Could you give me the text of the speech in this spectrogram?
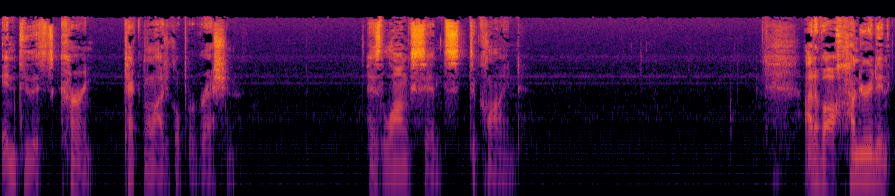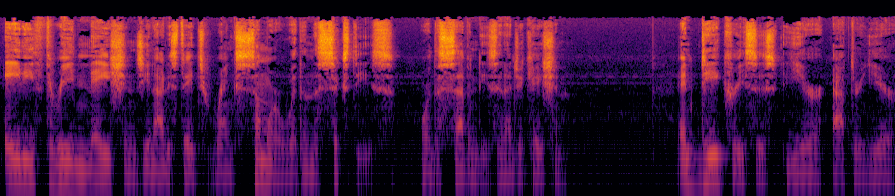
into this current technological progression, has long since declined. Out of 183 nations, the United States ranks somewhere within the 60s or the 70s in education and decreases year after year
